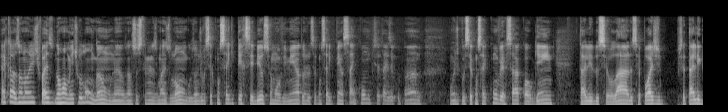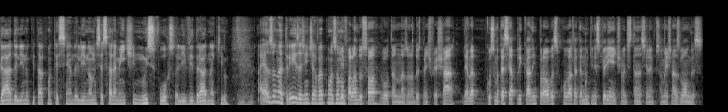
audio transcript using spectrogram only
É aquela zona onde a gente faz normalmente o longão, né? Os nossos treinos mais longos, onde você consegue perceber o seu movimento, onde você consegue pensar em como que você está executando onde você consegue conversar com alguém, tá ali do seu lado, você pode você tá ligado ali no que está acontecendo ali, não necessariamente no esforço ali, vidrado naquilo. Uhum. Aí a zona 3, a gente já vai para uma zona... E falando só, voltando na zona 2 para a gente fechar, ela costuma até ser aplicada em provas quando o atleta é muito inexperiente numa distância, né? principalmente nas longas.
